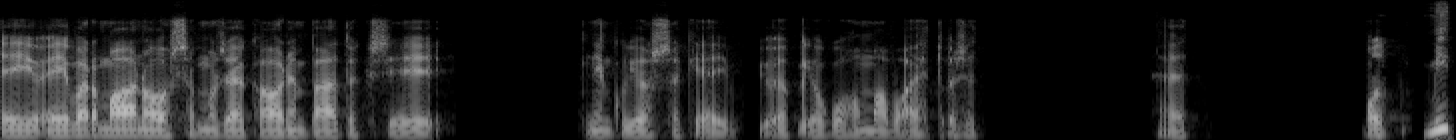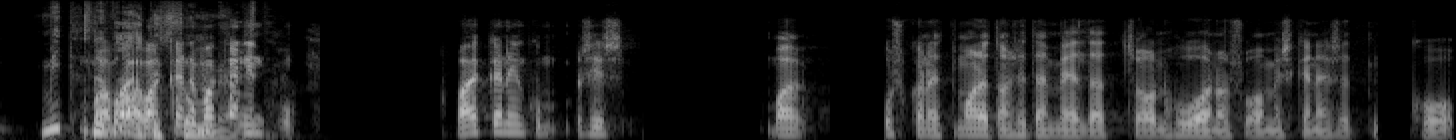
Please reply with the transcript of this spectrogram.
ei, ei varmaan ole semmoisia kauden päätöksiä, niin kuin jossakin ei, joku homma vaihtuisi. Et, mut, Mit, mitä se va- vaikka, sun vaikka, niin kuin, vaikka niin kuin, siis mä uskon, että monet on sitä mieltä, että se on huono suomiskenes, että niin kuin,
